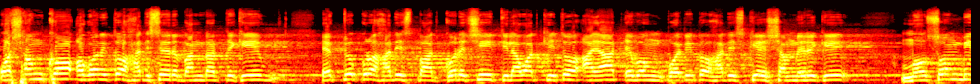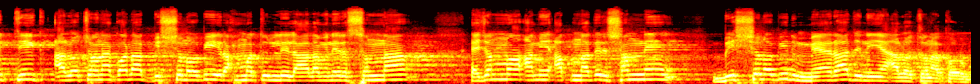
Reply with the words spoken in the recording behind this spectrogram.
অসংখ্য অগণিত হাদিসের বান্ডার থেকে এক টুকরো হাদিস পাঠ করেছি, তিলাওয়াতকৃত আয়াত এবং পঠিত হাদিসকে সামনে রেখে মৌসুম ভিত্তিক আলোচনা করা বিশ্বনবী রহমাতুল্লিল আলমিনের সন্না এজন্য আমি আপনাদের সামনে বিশ্বনবীর মেরাজ নিয়ে আলোচনা করব।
